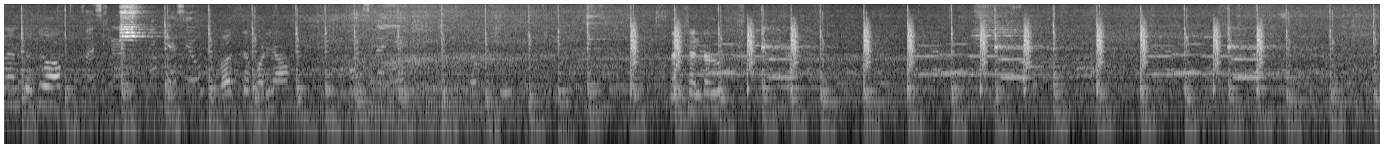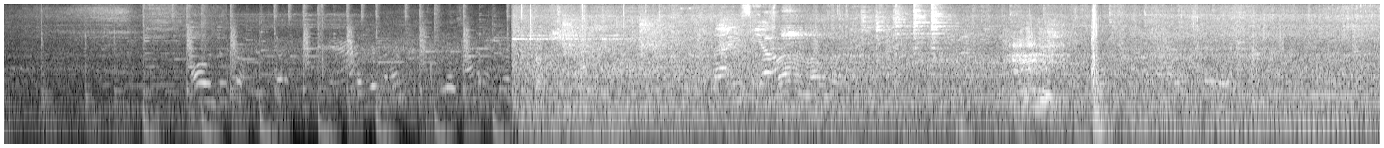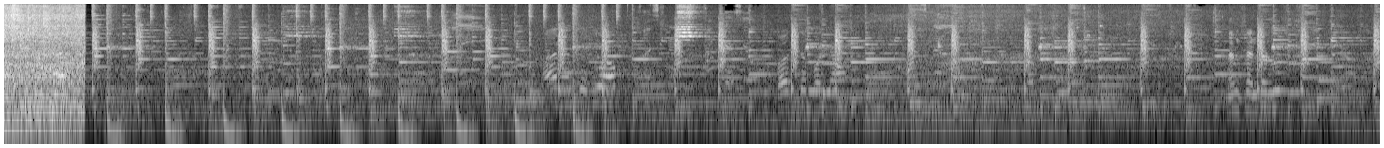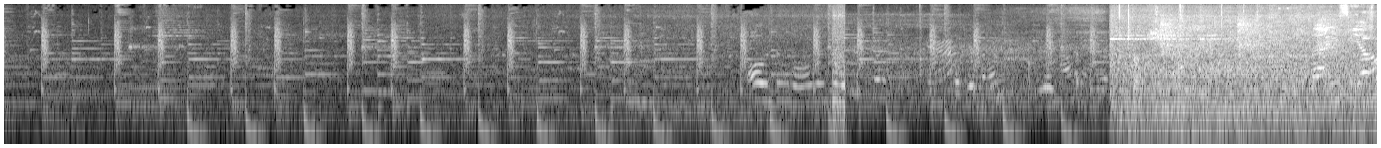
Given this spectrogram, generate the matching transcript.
Ma'am कैसे हो आप आप कैसे हो? बस से बढ़िया। मैम सेंटर लो आओ इंटरव्यू ओके बाय कैसे हो बस से बढ़िया और सुनाइए मैम सेंटर लो आओ interview okay ma'am bye Siya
